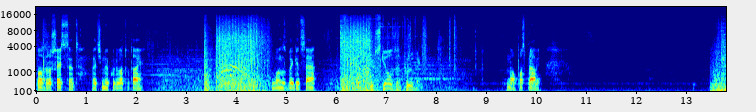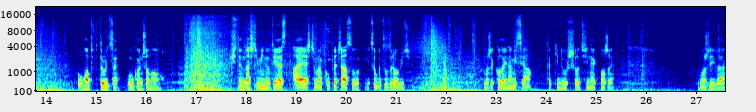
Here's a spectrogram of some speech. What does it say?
Pozdro 600. Lecimy kurwa tutaj. Bonus BGC. No, po sprawie. Umot w trójce. Ukończono. 17 minut jest, a ja jeszcze mam kupę czasu. I co by tu zrobić? Może kolejna misja? Taki dłuższy odcinek może? Możliwe.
